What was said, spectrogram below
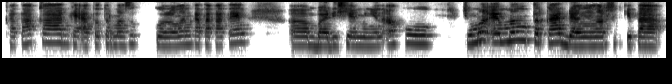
katakan. Kayak atau termasuk golongan kata-kata yang um, body shamingin aku. Cuma emang terkadang yang harus kita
